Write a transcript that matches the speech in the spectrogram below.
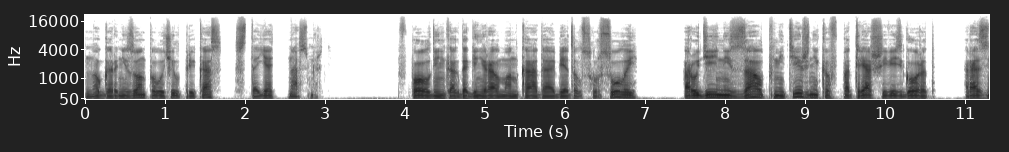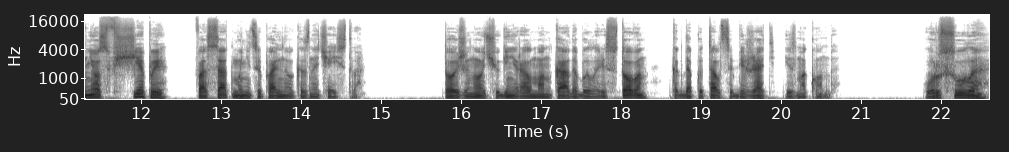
но гарнизон получил приказ стоять насмерть. В полдень, когда генерал Монкада обедал с Урсулой, орудийный залп мятежников, потрясший весь город, разнес в щепы фасад муниципального казначейства. Той же ночью генерал Монкада был арестован, когда пытался бежать из Маконда. Урсула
